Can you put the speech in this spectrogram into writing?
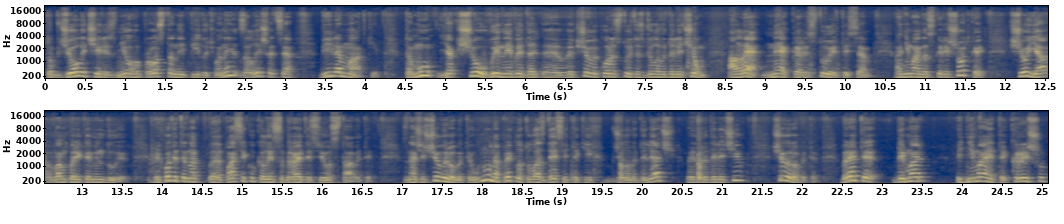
то бджоли через нього просто не підуть. Вони залишаться біля матки. Тому, якщо ви не вида- е, якщо ви користуєтесь бджоловидалячом, але не користуєтеся ганімановською рішоткою, що я вам порекомендую? Приходите на е, пасіку, коли збираєтесь його ставити. Значить, що ви робите? Ну, наприклад, у вас 10 таких бджоловидаляч, видалячів. Що ви робите? Берете димар, піднімаєте кришу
